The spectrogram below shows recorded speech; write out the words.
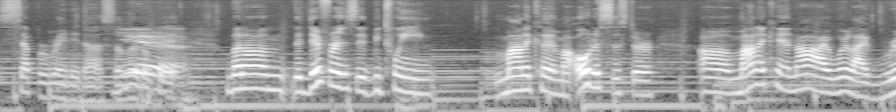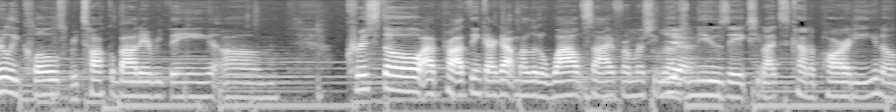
separated us a Yeah. little bit but um the difference between monica and my older sister um, monica and i we're like really close we talk about everything um Crystal, I probably think I got my little wild side from her. She loves Yeah. music. She likes to kind of party, you know,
